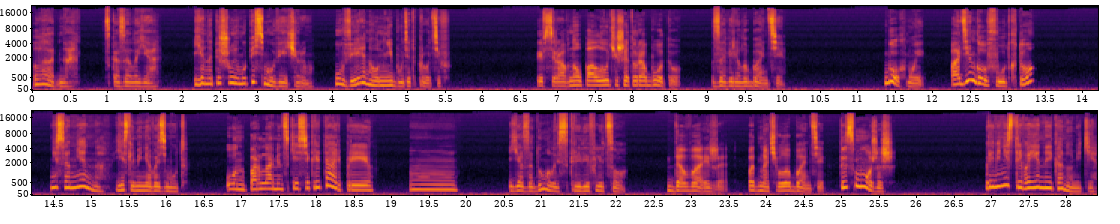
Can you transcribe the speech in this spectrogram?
«Ладно», — сказала я. «Я напишу ему письмо вечером. Уверена, он не будет против». «Ты все равно получишь эту работу», — заверила Банти. «Бог мой, а Динглфуд кто?» «Несомненно, если меня возьмут. Он парламентский секретарь при...» М -м Я задумалась, скривив лицо. «Давай же», — подначивала Банти, — «ты сможешь». «При министре военной экономики»,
